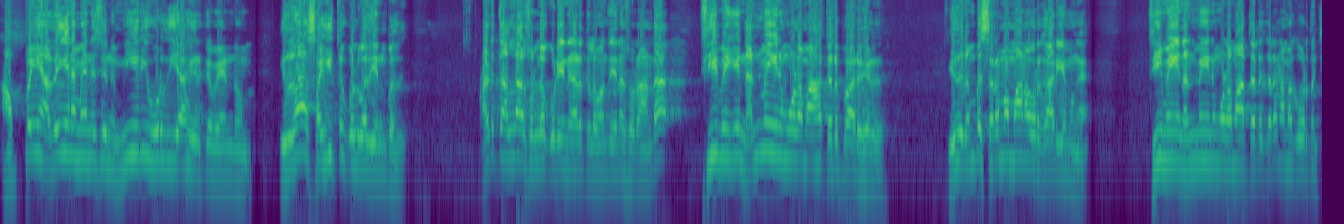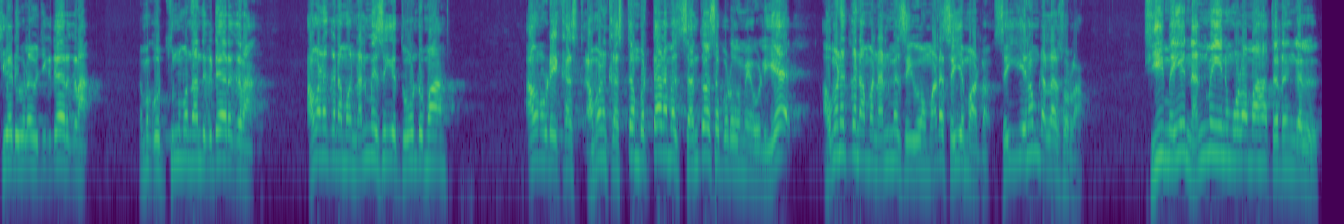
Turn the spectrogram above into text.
அப்பையும் அதையும் நம்ம என்ன செய்யணும்? மீறி உறுதியாக இருக்க வேண்டும். இதுதான் சகித்துக் கொள்வது என்பது. அடுத்து அல்லாஹ் சொல்லக்கூடிய நேரத்தில் வந்து என்ன சொல்றான்டா? தீமையை நன்மையின் மூலமாக தடுப்பார்கள். இது ரொம்ப சிரமமான ஒரு காரியமுங்க. தீமையை நன்மையின் மூலமாக தடுக்கிற நமக்கு ஒருத்தன் கேடு விளைவிச்சுக்கிட்டே இருக்கிறான். நமக்கு ஒரு துன்பம் தந்துக்கிட்டே இருக்கிறான். அவனுக்கு நம்ம நன்மை செய்ய தோண்டுமா? அவனுடைய கஷ்ட அவன் கஷ்டப்பட்டா நம்ம சந்தோஷப்படுவோமே ஒழிய அவனுக்கு நம்ம நன்மை செய்வோமான செய்ய மாட்டோம். செய்யணும் நல்லா சொல்றான். தீமையை நன்மையின் மூலமாக தடுங்கள்.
